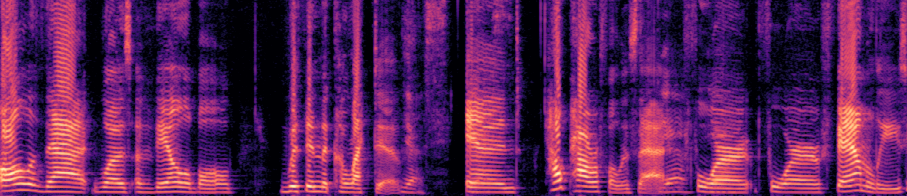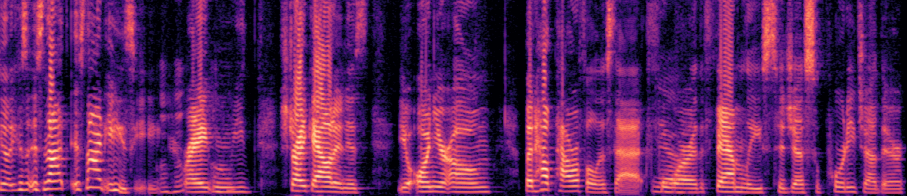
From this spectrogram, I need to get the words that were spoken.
all of that was available within the collective. Yes. And yes. how powerful is that yeah. for yeah. for families? You know, because it's not it's not easy, mm-hmm. right? When mm-hmm. you strike out and it's you're on your own. But how powerful is that for yeah. the families to just support each other?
